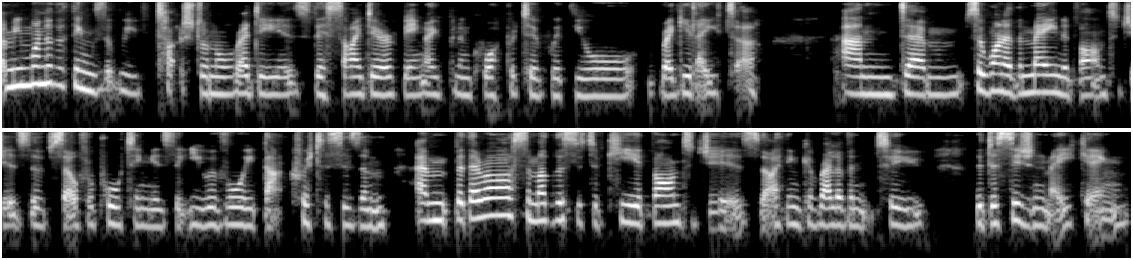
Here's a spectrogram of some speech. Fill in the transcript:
I mean, one of the things that we've touched on already is this idea of being open and cooperative with your regulator. And um, so, one of the main advantages of self reporting is that you avoid that criticism. Um, but there are some other sort of key advantages that I think are relevant to the decision making.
